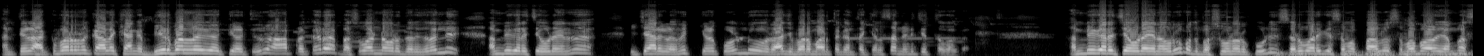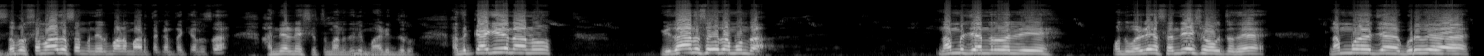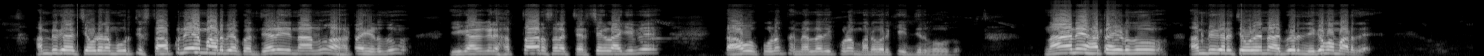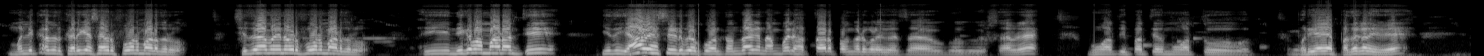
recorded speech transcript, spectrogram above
ಅಂತೇಳಿ ಅಕ್ಬರನ ಕಾಲಕ್ಕೆ ಹ್ಯಾಂಗ ಬೀರ್ಬಲ್ ಕೇಳ್ತಿದ್ರು, ಆ ಪ್ರಕಾರ ಬಸವಣ್ಣವರ ಇದರಲ್ಲಿ ಅಂಬಿಗರ ಚೌಡಯ್ಯನ ವಿಚಾರಗಳನ್ನು ಕೇಳ್ಕೊಂಡು ರಾಜಭಾರ ಮಾಡ್ತಕ್ಕಂಥ ಕೆಲಸ ನಡೀತಿತ್ತು ಅವಾಗ. ಅಂಬಿಗರ ಚೌಡಯ್ಯನವರು ಮತ್ತು ಬಸವಣ್ಣವರು ಕೂಡಿ ಸರ್ವರಿಗೆ ಸಮಪಾಲು, ಸಮಬಾಳು ಎಂಬ ಸಮ ಸಮಾಜ ಸಮ ನಿರ್ಮಾಣ ಮಾಡ್ತಕ್ಕಂಥ ಕೆಲಸ ಹನ್ನೆರಡನೇ ಶತಮಾನದಲ್ಲಿ ಮಾಡಿದ್ದರು. ಅದಕ್ಕಾಗಿಯೇ ನಾನು ವಿಧಾನಸೌಧ ಮುಂದ ನಮ್ಮ ಜನರಲ್ಲಿ ಒಂದು ಒಳ್ಳೆಯ ಸಂದೇಶ ಹೋಗ್ತದೆ. ನಮ್ಮ ಜ ಗುರುವಿನ ಅಂಬಿಗರ ಚೌಡನ ಮೂರ್ತಿ ಸ್ಥಾಪನೆ ಮಾಡಬೇಕು ಅಂತೇಳಿ ನಾನು ಹಠ ಹಿಡಿದು ಈಗಾಗಲೇ ಹತ್ತಾರು ಸಲ ಚರ್ಚೆಗಳಾಗಿವೆ. ತಾವು ಕೂಡ ತಮ್ಮೆಲ್ಲರಿಗೂ ಕೂಡ ಮನವರಿಕೆ ಇದ್ದಿರಬಹುದು. ನಾನೇ ಹಠ ಹಿಡಿದು ಅಂಬಿಗರ ಚೌಡನ ಅಭಿವೃದ್ಧಿ ನಿಗಮ ಮಾಡಿದೆ. ಮಲ್ಲಿಕಾರ್ಜುನ ಖರ್ಗೆ ಸಾಹೇಬ್ರು ಫೋನ್ ಮಾಡಿದ್ರು. ಸಿದ್ದರಾಮಯ್ಯನವರು ಫೋನ್ ಮಾಡಿದ್ರು. ಈ ನಿಗಮ ಮಾಡಂತಿ, ಇದು ಯಾವ ಹೆಸರು ಇಡಬೇಕು ಅಂತಂದಾಗ ನಮ್ಮಲ್ಲಿ ಹತ್ತಾರು ಪಂಗಡಗಳಿವೆ ಸಾವಿರ ಮೂವತ್ತು, ಇಪ್ಪತ್ತೈದು, ಮೂವತ್ತು ಪರ್ಯಾಯ ಪದಗಳಿವೆ.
